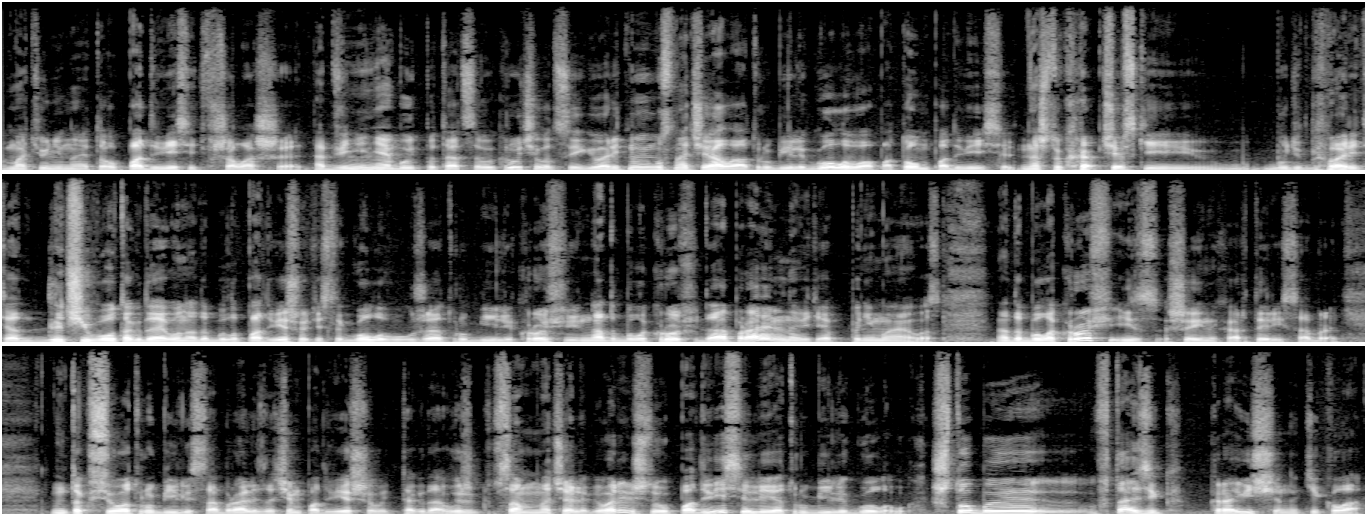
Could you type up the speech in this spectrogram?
Матюнина этого подвесить в шалаше. Обвинение будет пытаться выкручиваться и говорить, ну ему сначала отрубили голову, а потом подвесили. На что Коробчевский будет говорить, а для чего тогда его надо было подвешивать, если голову уже отрубили, кровь, надо было кровь, да, правильно, ведь я понимаю вас, надо было кровь из шейных артерий собрать. Ну так все отрубили, собрали, зачем подвешивать тогда? Вы же в самом начале говорили, что его подвесили и отрубили голову. Чтобы в тазик кровища натекла.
